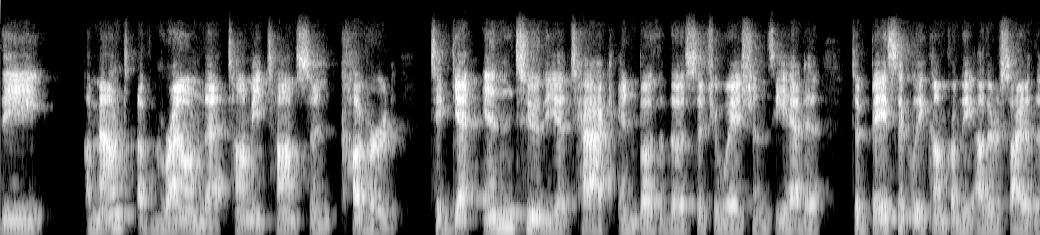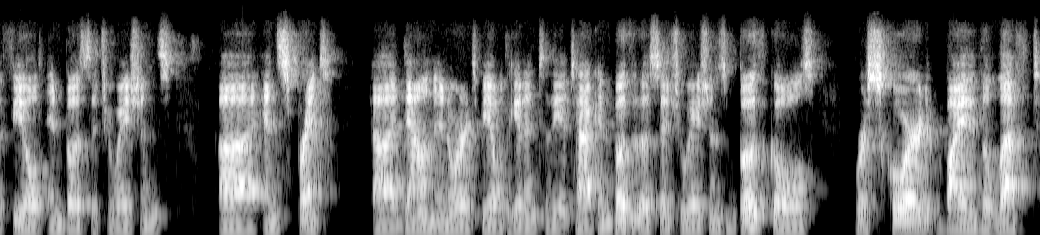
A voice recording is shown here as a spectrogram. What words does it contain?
the amount of ground that Tommy Thompson covered to get into the attack in both of those situations. He had to to basically come from the other side of the field in both situations uh, and sprint uh, down in order to be able to get into the attack. In both of those situations, both goals were scored by the left,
